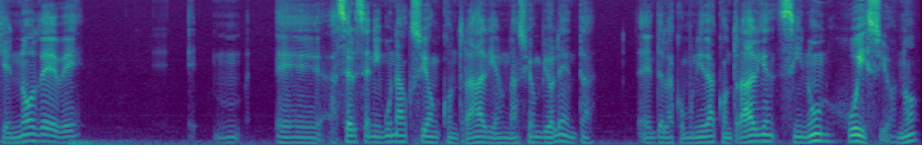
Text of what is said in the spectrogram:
que no debe eh, hacerse ninguna acción contra alguien, una acción violenta eh, de la comunidad contra alguien sin un juicio, ¿no?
